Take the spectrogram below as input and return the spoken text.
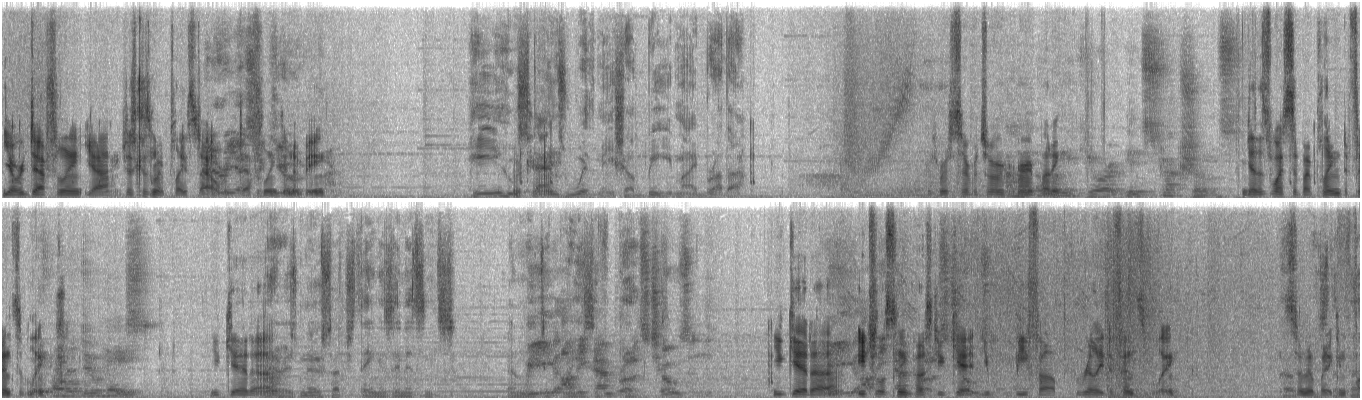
Yeah, we're definitely, yeah, just because my playstyle, we're definitely secure. gonna be. He who Okay. stands with me shall be my brother. Here's my servitor. I Alright, buddy. your instructions. Yeah, this is why I said by playing defensively. With all due haste. You get, uh, There is no such thing as innocence. Only We are the degrees of Emperor's chosen. you get, uh, We each are the listening post you Emperor's get, you beef up really defensively. So nobody can fuck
